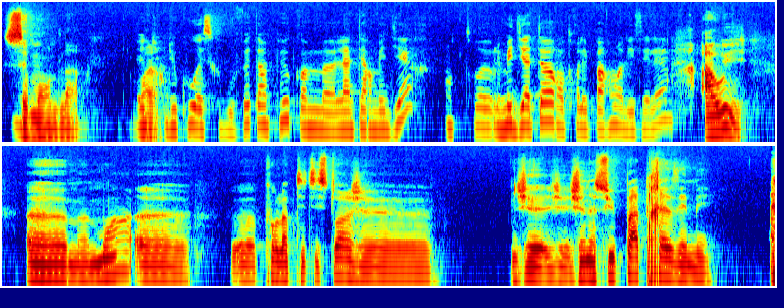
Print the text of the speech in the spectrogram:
ce monde-là. Voilà. Du coup, est-ce que vous faites un peu comme euh, l'intermédiaire, entre le médiateur entre les parents et les élèves? Ah oui. Euh, moi, euh, pour la petite histoire, je, je, je, je ne suis pas très aimé.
